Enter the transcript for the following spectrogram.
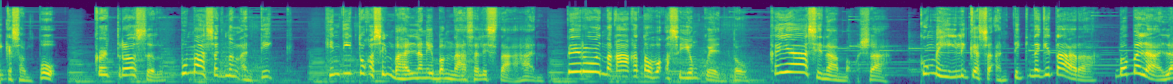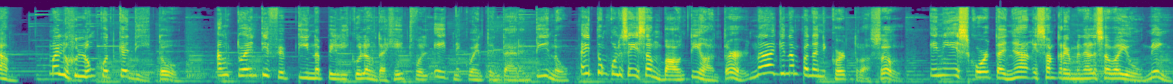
Ikasampu, Kurt Russell bumasag ng antik. Hindi to kasing mahal ng ibang nasa listahan. Pero nakakatawa kasi yung kwento, kaya sinama ko siya. Kung mahilig ka sa antik na gitara, babala lang. Malulungkot ka dito. Ang 2015 na pelikulang The Hateful Eight ni Quentin Tarantino ay tungkol sa isang bounty hunter na ginampanan ni Kurt Russell. Ini-escorta niya ang isang kriminal sa Wyoming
